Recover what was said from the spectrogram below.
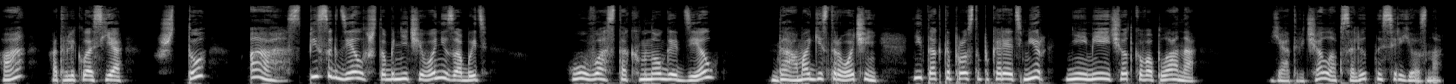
«А?» — отвлеклась я. «Что? А, список дел, чтобы ничего не забыть. «У вас так много дел?» «Да, магистр, очень. Не так-то просто покорять мир, не имея четкого плана». Я отвечала абсолютно серьезно.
